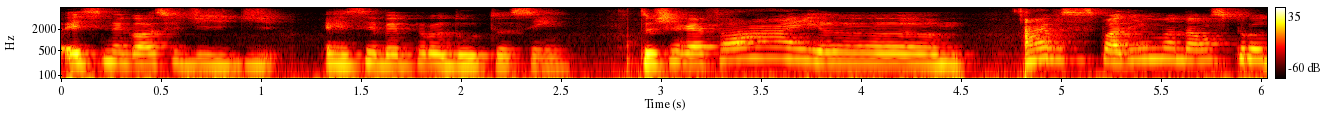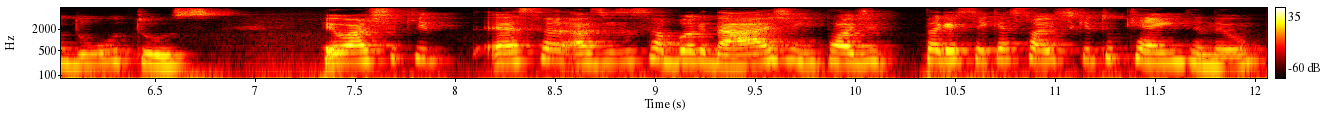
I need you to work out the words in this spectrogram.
Esse negócio de, de receber produto, assim. Tu chegar e falar, ai, ah, ai, vocês podem me mandar uns produtos. Eu acho que essa, às vezes essa abordagem pode parecer que é só isso que tu quer, entendeu?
